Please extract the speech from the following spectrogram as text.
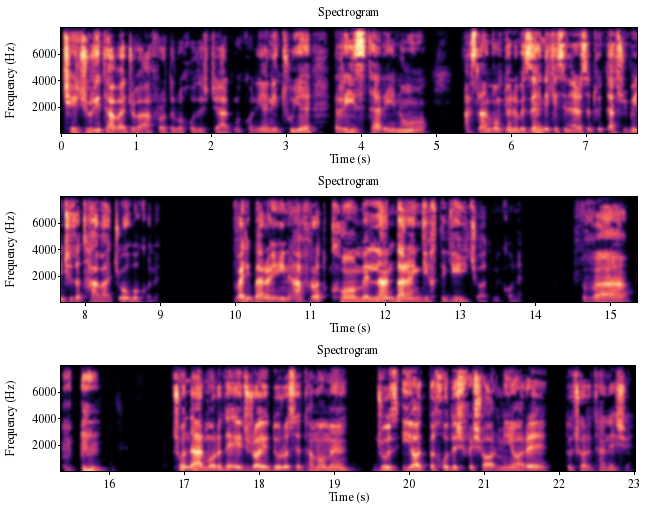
چه جوری توجه افراد رو به خودش جلب می‌کنه. یعنی توی ریزترین و اصلا ممکنه به ذهن کسی نرسه توی دستشویی به این چیزا توجه بکنه. ولی برای این افراد کاملا برانگیختگی ایجاد می‌کنه. و چون در مورد اجرای درست تمام جزئیات به خودش فشار میاره دچار تنشه.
